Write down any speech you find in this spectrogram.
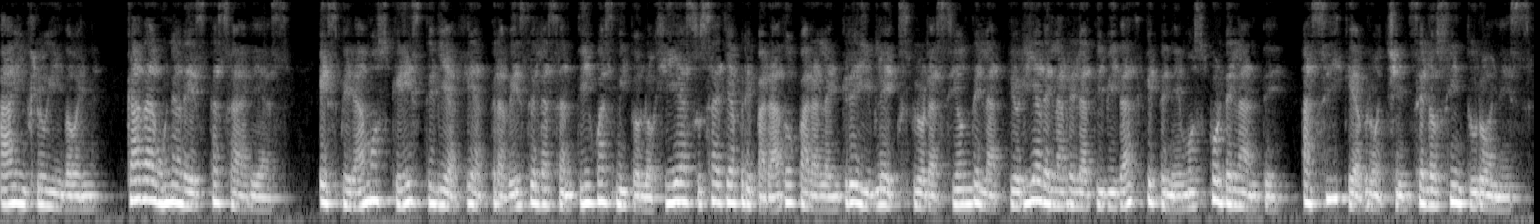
ha influido en cada una de estas áreas. Esperamos que este viaje a través de las antiguas mitologías os haya preparado para la increíble exploración de la teoría de la relatividad que tenemos por delante, así que abróchense los cinturones.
